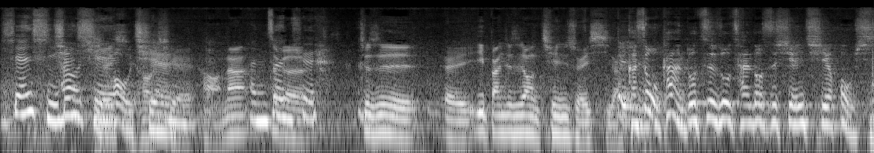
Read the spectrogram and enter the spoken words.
先洗后切，后切，好，那很正确，就是呃，一般就是用清水洗啊。可是我看很多自助餐都是先切后洗，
